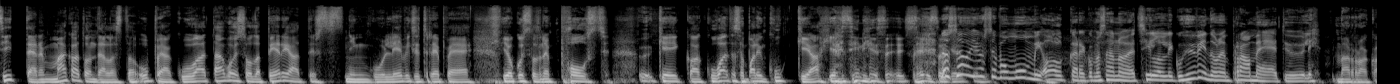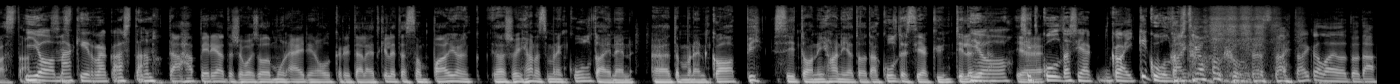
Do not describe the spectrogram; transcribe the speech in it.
sitten mä katson tällaista upea kuvaa. Tämä voisi olla periaatteessa niin kuin levikset repee joku sellainen post-keikkaa kuva. Tässä on paljon kukkia ja se, No se on just se mun mummi Olkkari, kun mä sanoin, että sillä oli niinku hyvin tuollainen pramee-tyyli. Mä rakastan. Joo, siis mäkin rakastan. Tämähän periaatteessa voisi olla mun äidin olkkari tällä hetkellä. Tässä on paljon, tässä on ihana semmoinen kultainen äh, tämmöinen kaappi. Sitten on ihania tuota, kultaisia kynttilöitä. Joo, Ja- sit kultaisia, kaikki kultaista. Kaikki on kultaista. Aika lailla tota,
